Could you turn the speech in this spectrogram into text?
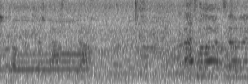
Thank you. ছোলা আছে মানে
